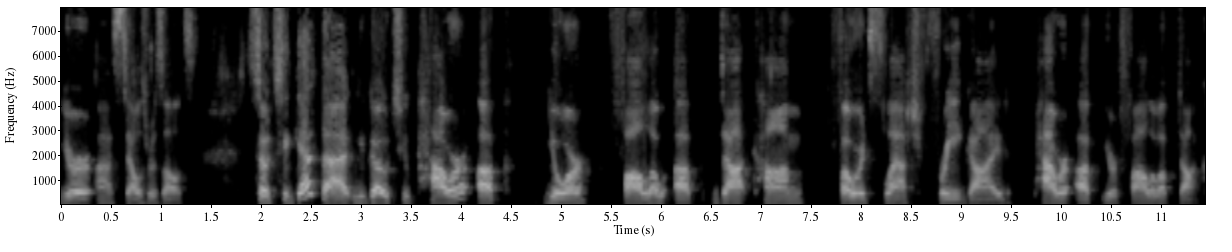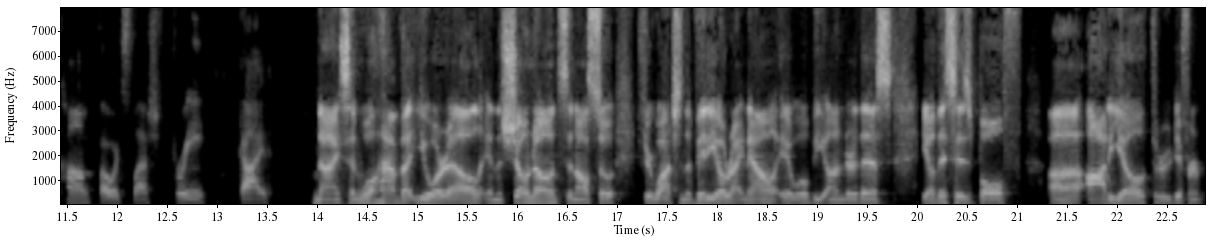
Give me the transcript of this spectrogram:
your uh, sales results. So to get that, you go to powerupyourfollowup.com forward slash free guide powerupyourfollowup.com forward slash free guide. Nice. And we'll have that URL in the show notes. And also, if you're watching the video right now, it will be under this. You know, this is both uh, audio through different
